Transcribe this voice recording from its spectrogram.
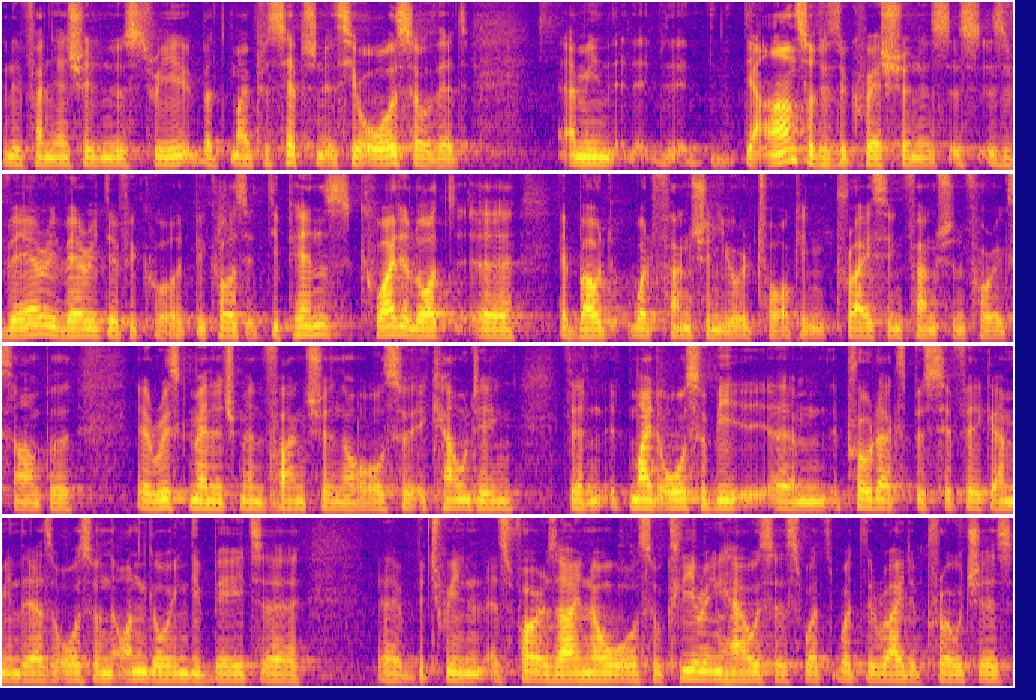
in the financial industry, but my perception is here also that I mean, the answer to the question is, is, is, very, very difficult because it depends quite a lot uh, about what function you're talking. Pricing function, for example, a risk management function, or also accounting. Then it might also be um, product specific. I mean, there's also an ongoing debate uh, uh, between, as far as I know, also clearing houses, what, what the right approach is.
